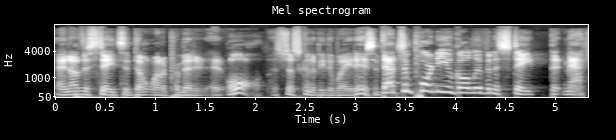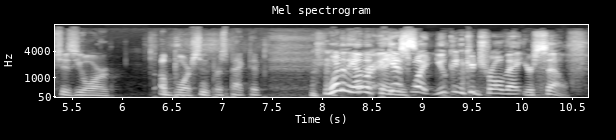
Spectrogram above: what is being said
And other states that don't want to permit it at all. It's just going to be the way it is. If that's important to you, go live in a state that matches your abortion perspective. One of the other things. guess what? You can control that yourself.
